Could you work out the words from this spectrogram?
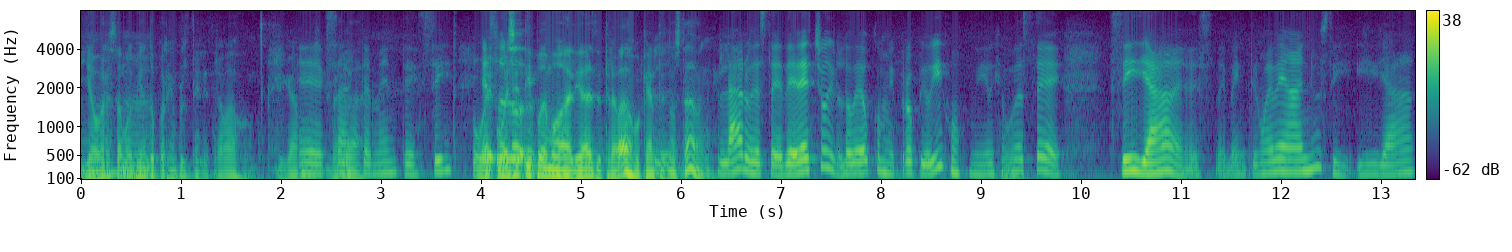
y ahora estamos viendo, por ejemplo, el teletrabajo, digamos. Exactamente, sí. O, ese tipo de modalidades de trabajo que antes no estaban. Claro, este, de hecho lo veo con mi propio hijo. Mi hijo, este, sí, ya es de 29 años y, y, ya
